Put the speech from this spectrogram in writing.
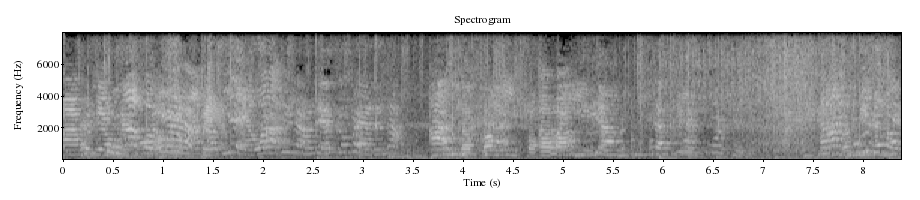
มามาคนเดียวนะคนเดียวแบบที่แล้วอะที่แล้วเนสกาแฟนั่นอะอะแล้วก็มีป๊อปปี้อะมันมีขนม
